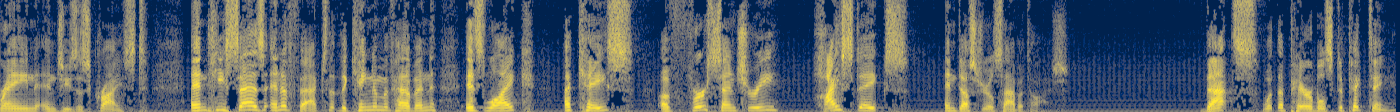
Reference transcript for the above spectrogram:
reign in Jesus Christ. And he says, in effect, that the kingdom of heaven is like a case of first century, high stakes industrial sabotage. That's what the parable's depicting.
